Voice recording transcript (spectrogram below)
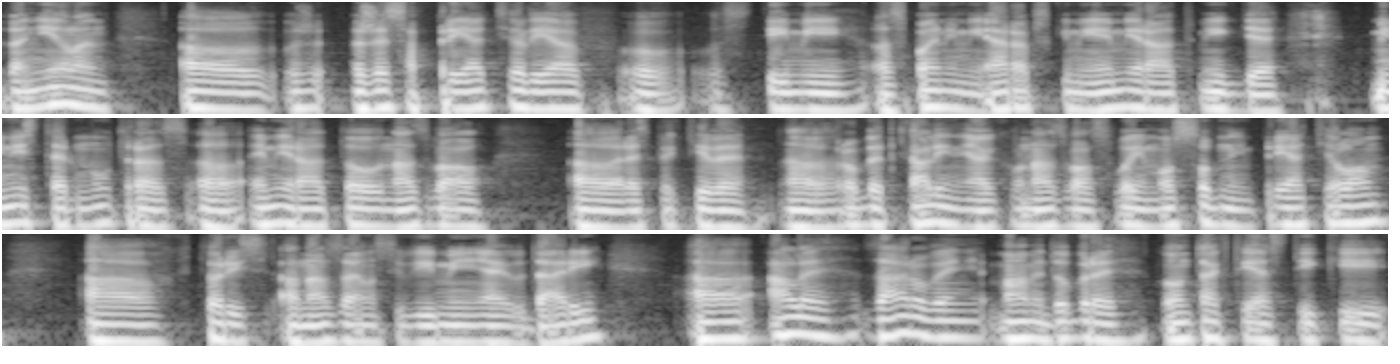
teda nielen že, že sa priatelia s tými Spojenými arabskými emirátmi, kde minister vnútra z Emirátov nazval, respektíve Robert Kaliniak ho nazval svojim osobným priateľom, ktorí a navzájom si vymieňajú dary. Ale zároveň máme dobré kontakty a styky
